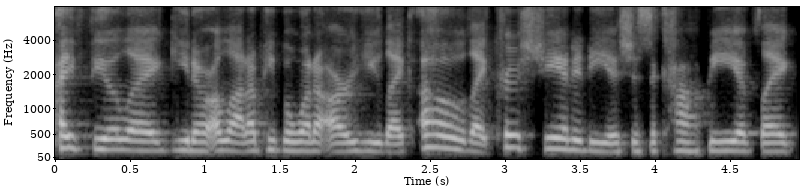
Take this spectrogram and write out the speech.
i feel like you know a lot of people want to argue like oh like christianity is just a copy of like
